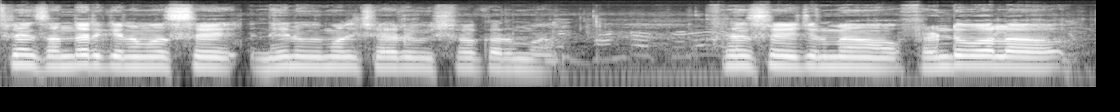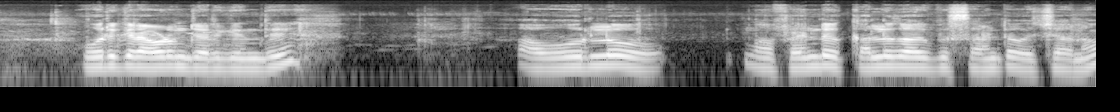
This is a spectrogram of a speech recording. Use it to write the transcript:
ఫ్రెండ్స్ అందరికీ నమస్తే. నేను విమల్ చారు విశ్వకర్మ. ఫ్రెండ్స్ రోజు మా ఫ్రెండ్ వాళ్ళ ఊరికి రావడం జరిగింది. ఆ ఊర్లో మా ఫ్రెండ్ కళ్ళు తాగిపిస్తా అంటే వచ్చాను.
